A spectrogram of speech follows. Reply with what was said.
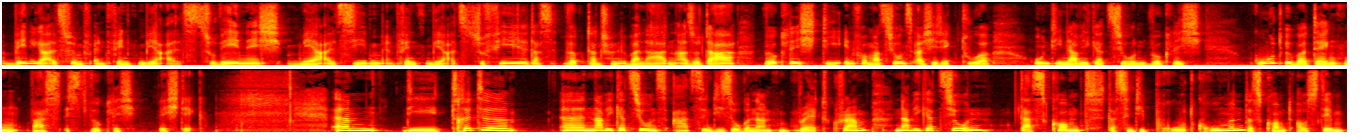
weniger als fünf empfinden wir als zu wenig, mehr als sieben empfinden wir als zu viel. Das wirkt dann schon überladen. Also da wirklich die Informationsarchitektur und die Navigation wirklich gut überdenken, was ist wirklich wichtig. Ähm, die dritte äh, Navigationsart sind die sogenannten Breadcrumb-Navigationen. Das kommt, das sind die Brotkrumen, das kommt aus dem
